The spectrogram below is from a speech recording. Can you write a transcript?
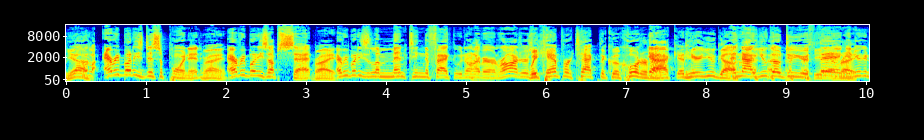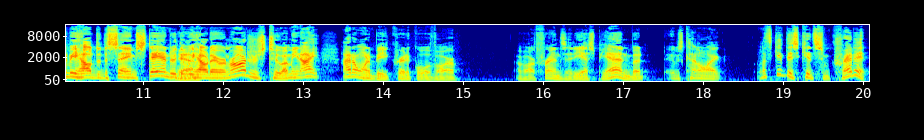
Yeah. Luck. Everybody's disappointed. Right. Everybody's upset. Right. Everybody's lamenting the fact that we don't have Aaron Rodgers. We can't protect the qu- quarterback, and here you go. And now you go do your thing, Yeah, right. and you're going to be held to the same standard that Yeah. we held Aaron Rodgers to. I mean, I, I don't want to be critical of our of our friends at ESPN, but it was kind of like, let's give this kid some credit.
